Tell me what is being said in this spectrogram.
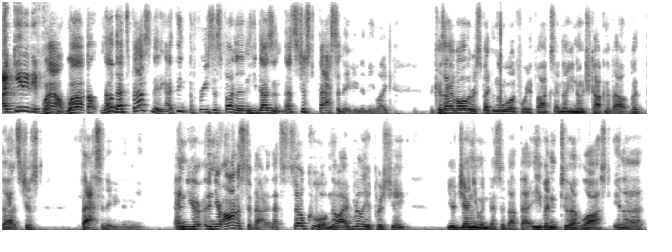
I get it if Wow. Well, no, that's fascinating. I think the freeze is fun, and he doesn't. That's just fascinating to me. Like, because I have all the respect in the world for you, Fox. I know you know what you're talking about, but that's just fascinating to me. And you're and you're honest about it. That's so cool. No, I really appreciate your genuineness about that. Even to have lost in a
